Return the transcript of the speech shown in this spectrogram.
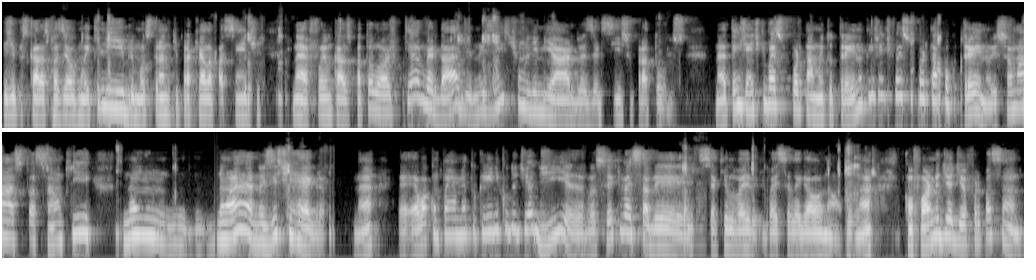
pedir para os caras fazer algum equilíbrio, mostrando que para aquela paciente né, foi um caso patológico, que a verdade não existe um limiar do exercício para todos. Né? Tem gente que vai suportar muito treino, tem gente que vai suportar pouco treino. Isso é uma situação que não, não, é, não existe regra. Né? É, é o acompanhamento clínico do dia a dia. Você que vai saber se aquilo vai, vai ser legal ou não. Né? Conforme o dia a dia for passando.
